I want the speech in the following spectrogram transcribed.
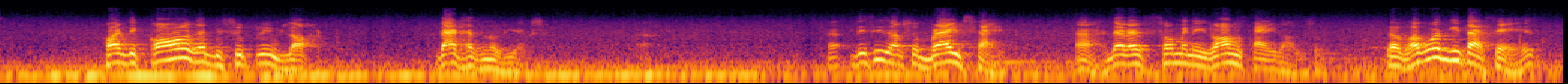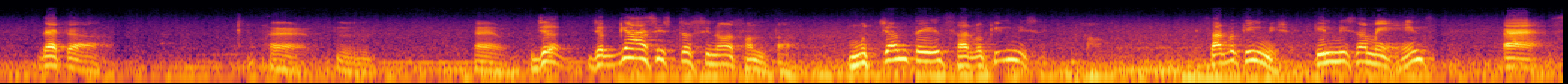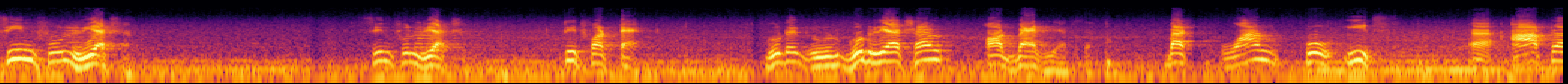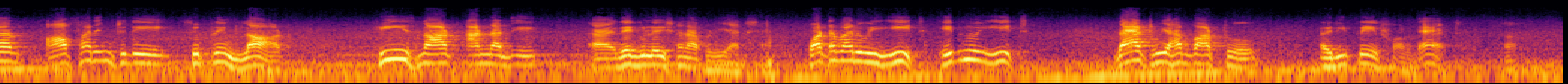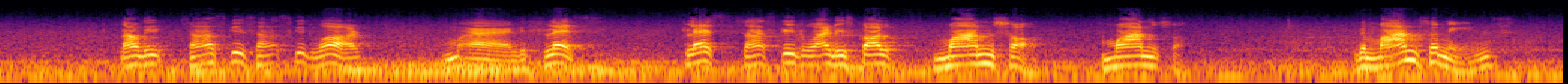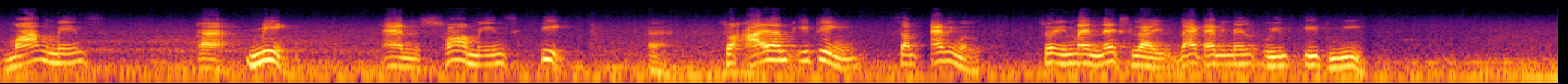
for the cause of the Supreme Lord, that has no reaction. Uh, this is also bright side. Uh, there are so many wrong side also. The Bhagavad Gita says that uh, uh, hmm, uh, ja- Jagyasishtasino santa muchante sarvakilmisha. Sarvakilmisha. Kilmisha means uh, sinful reaction. Sinful reaction. Tit for tat. Good, good reaction or bad reaction. But one who eats uh, after offering to the Supreme Lord, he is not under the uh, regulation of reaction. Whatever we eat, even we eat, that we have got to uh, repay for that. Uh, Now the Sanskrit, Sanskrit word, uh, the flesh, flesh, Sanskrit word is called mansa, mansa. The mansa means, mang means uh, me, and sa means he. Uh, so I am eating some animal, so in my next life that animal will eat me.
